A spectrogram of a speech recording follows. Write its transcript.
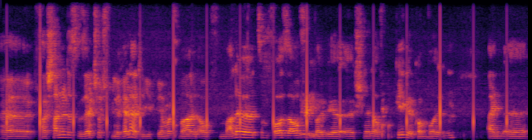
Äh, verschandeltes Gesellschaftsspiel relativ. Wir haben uns mal auf Malle zum Vorsaufen, weil wir äh, schnell auf Pegel kommen wollten, ein äh,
